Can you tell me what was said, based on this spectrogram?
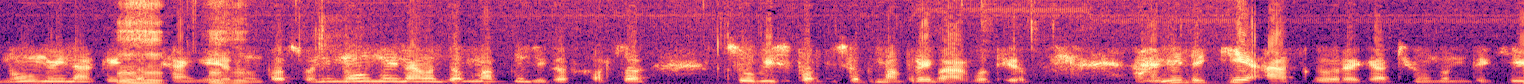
नौ महिनाकै तथ्याङ्क हेर्नुपर्छ भने नौ महिनामा जम्मा पुँजीगत खर्च चौबिस प्रतिशत मात्रै भएको थियो। हामीले के आश गरेका थियौँ भनेदेखि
